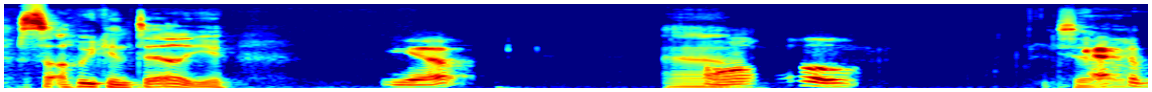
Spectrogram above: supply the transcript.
That's all we can tell you. Yep. Um, on hold. so Catch up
